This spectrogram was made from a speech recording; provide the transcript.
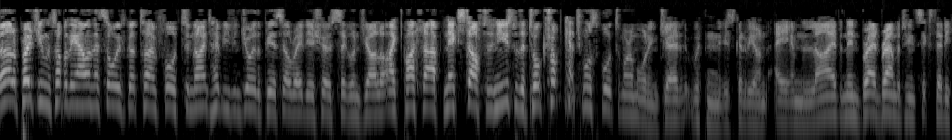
Well, approaching the top of the hour, that's all we've got time for tonight. Hope you've enjoyed the PSL radio show. Segun Jalo. Ike Patla up next after the news with the talk shop. Catch more sport tomorrow morning. Jad Witten is going to be on AM Live, and then Brad Brown between 6.30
